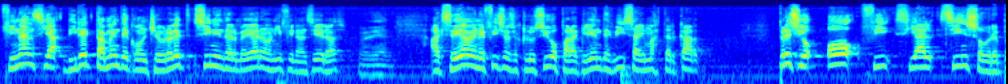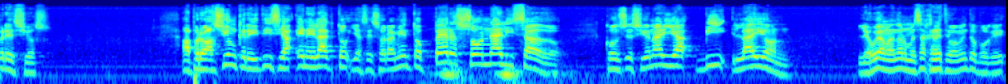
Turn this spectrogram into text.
Financia directamente con Chevrolet sin intermediarios ni financieras. Muy bien. Accede a beneficios exclusivos para clientes Visa y Mastercard. Precio oficial sin sobreprecios. Aprobación crediticia en el acto y asesoramiento personalizado. Concesionaria B-Lion. Les voy a mandar un mensaje en este momento porque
